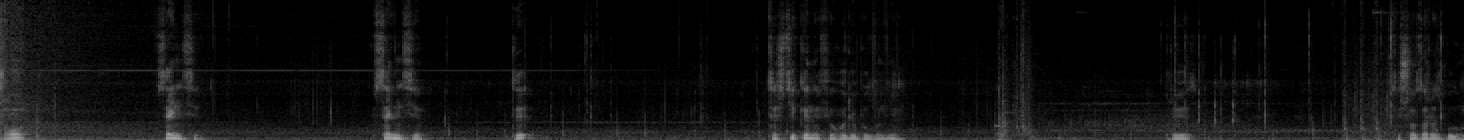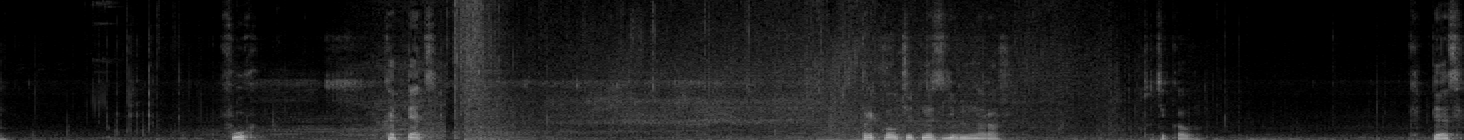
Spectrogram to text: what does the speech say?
Що? Сенсі? В сенсі? Ти. Це ж тільки на фігурі було, ні? Привіт. Це що зараз було? Фух. Капець. Прикол, чуть не з'їв на раш. То цікаво. Капець,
